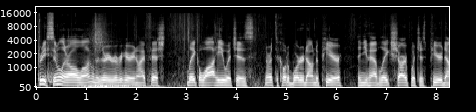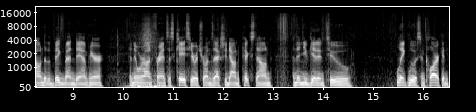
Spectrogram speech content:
Pretty similar all along the Missouri River here. You know, I fished Lake Oahe, which is North Dakota border down to Pierre. Then you have Lake Sharpe, which is Pierre down to the Big Bend Dam here. And then we're on Francis Case here, which runs actually down to Pickstown. And then you get into Lake Lewis and Clark. And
